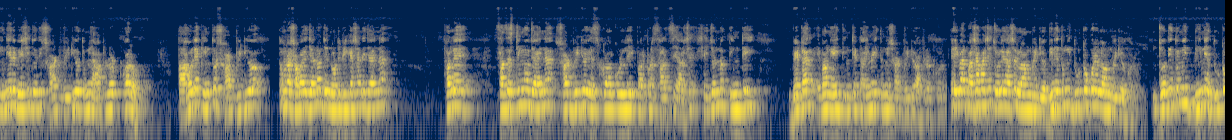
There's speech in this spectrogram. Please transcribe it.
তিনের বেশি যদি শর্ট ভিডিও তুমি আপলোড করো, তাহলে কিন্তু শর্ট ভিডিও তোমরা সবাই জানো যে নোটিফিকেশানে যায় না, ফলে সাজেস্টিংও যায় না শর্ট ভিডিও স্ক্রল করলেই পরপর সার্চে আসে। সেই জন্য তিনটেই বেটার এবং এই তিনটে টাইমেই তুমি শর্ট ভিডিও আপলোড করো। এইবার পাশাপাশি চলে আসে লং ভিডিও দিনে তুমি দুটো করে লং ভিডিও করো। যদি তুমি দিনে দুটো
